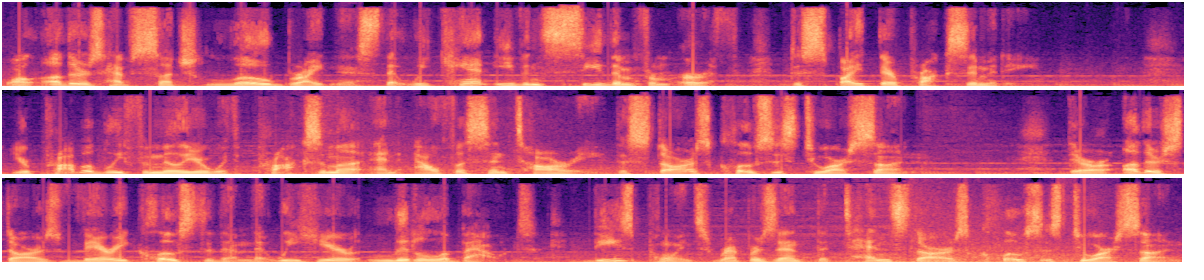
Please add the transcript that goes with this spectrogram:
while others have such low brightness that we can't even see them from Earth, despite their proximity. You're probably familiar with Proxima and Alpha Centauri, the stars closest to our Sun. There are other stars very close to them that we hear little about. These points represent the 10 stars closest to our Sun,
